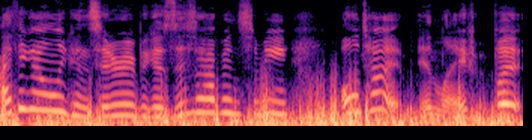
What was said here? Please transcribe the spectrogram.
I think I only consider it because this happens to me all the time in life, but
